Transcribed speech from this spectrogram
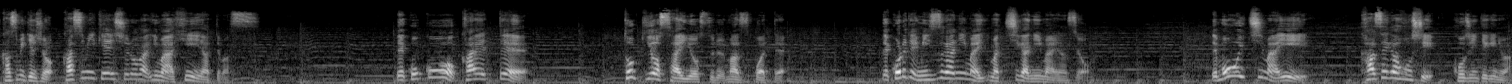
霞ケンシロウ。霞ケンシロウが今、火になってます。で、ここを変えて、時を採用する。まずこうやって。で、これで水が2枚、今血が2枚なんですよ。で、もう1枚、風が欲しい。個人的には。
